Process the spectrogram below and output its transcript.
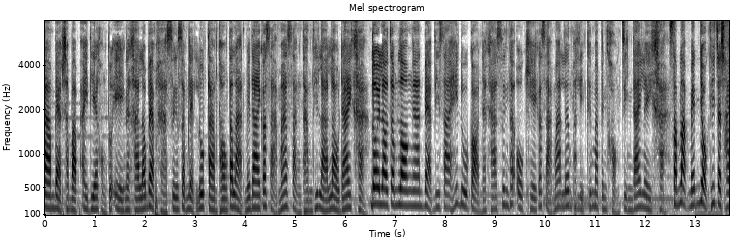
ตามแบบฉบับไอเดียของตัวเองนะคะ แล้วแบบหาซื้อสำเร็จรูปตามท้องตลาดไม่ได้ก็สามารถสั่งทำที่ร้านเราได้ค่ะ โดยเราจำลองงานแบบดีไซน์ให้ดูก่อนนะคะ ซึ่งถ้าโอเคก็สามารถเริ่มผลิตขึ้นมาเป็นของจริงได้เลยค่ะสำหรับเม็ดหยกที่จะใช้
